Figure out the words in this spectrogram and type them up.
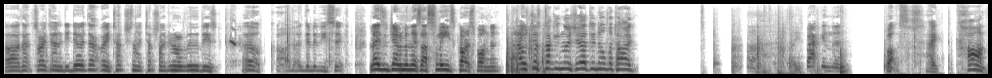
Oh, that's right, Andy. Do it that way. Touch tonight, touch tonight. Do these. Oh God, I'm gonna be sick. Ladies and gentlemen, there's our sleaze correspondent. I was just tucking my shirt in all the time. Ah, so he's back in the box. I can't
